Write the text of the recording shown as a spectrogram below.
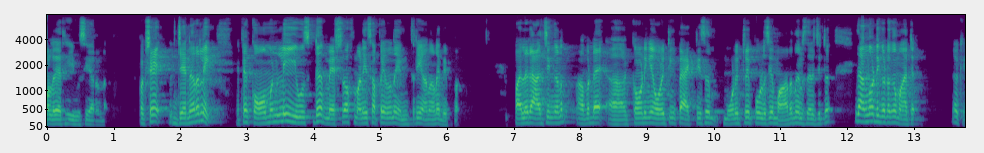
വളരെയധികം യൂസ് ചെയ്യാറുണ്ട്. പക്ഷേ ജനറലി ഏറ്റവും commonly used measure of money supply എന്ന് പറഞ്ഞാൽ എം ത്രീ ആണെന്നാണ് വിപ്പ്. പല രാജ്യങ്ങളും അവരുടെ accounting auditing practice monetary policy മാറുന്നതനുസരിച്ചിട്ട് ഇത് അങ്ങോട്ടും ഇങ്ങോട്ടൊക്കെ മാറ്റും. ഓക്കെ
